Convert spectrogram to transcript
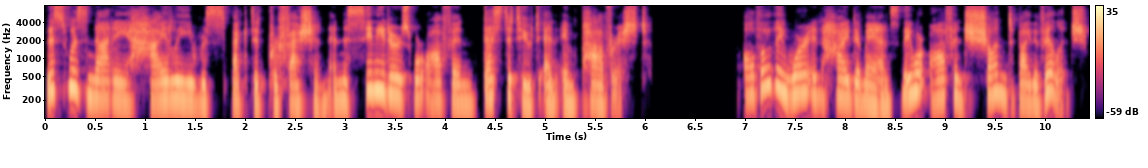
This was not a highly respected profession, and the sin eaters were often destitute and impoverished. Although they were in high demands, they were often shunned by the village.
